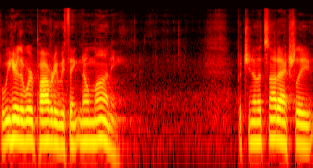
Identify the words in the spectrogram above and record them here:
But we hear the word poverty, we think no money. But you know, that's not actually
